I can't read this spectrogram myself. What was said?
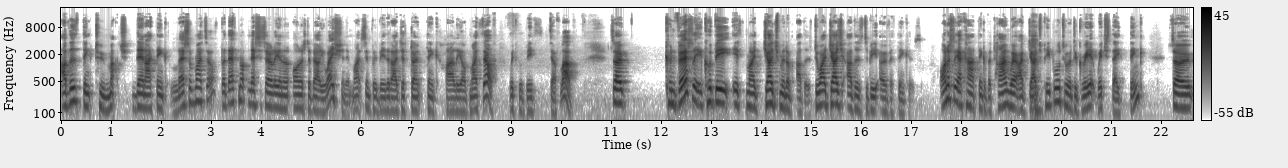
others think too much, then I think less of myself, but that's not necessarily an honest evaluation. It might simply be that I just don't think highly of myself, which would be self love. So conversely, it could be it's my judgment of others. Do I judge others to be overthinkers? honestly, I can't think of a time where I've judged people to a degree at which they think. So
